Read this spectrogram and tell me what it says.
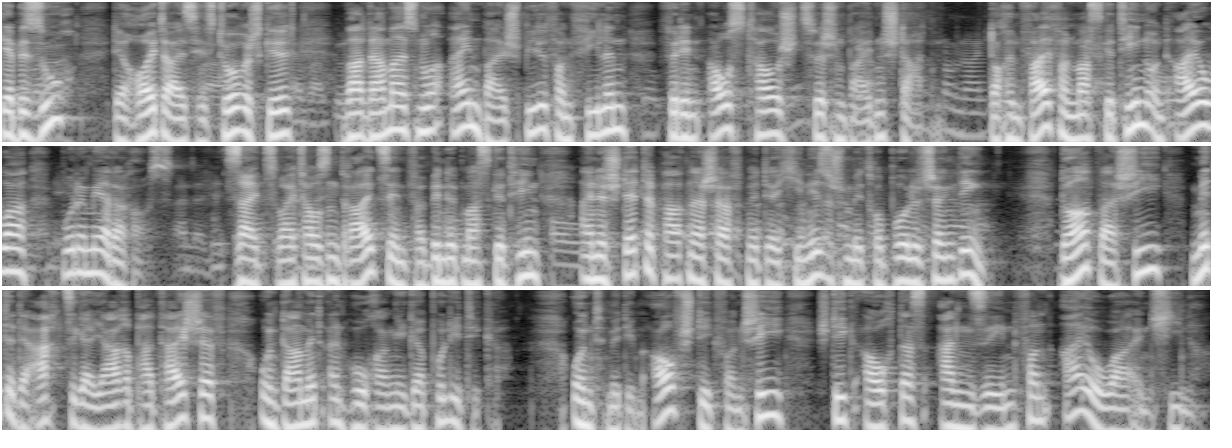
Der Besuch, der heute als historisch gilt, war damals nur ein Beispiel von vielen für den Austausch zwischen beiden Staaten. Doch im Fall von Muscatine und Iowa wurde mehr daraus. Seit 2013 verbindet Muscatine eine Städtepartnerschaft mit der chinesischen Metropole Chengding. Dort war Xi Mitte der 80er Jahre Parteichef und damit ein hochrangiger Politiker. Und mit dem Aufstieg von Xi stieg auch das Ansehen von Iowa in China.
